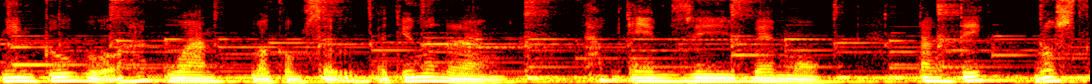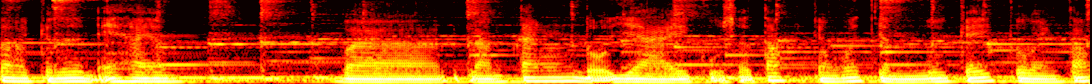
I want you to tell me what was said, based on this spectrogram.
Nghiên cứu của H1 và cộng sự đã chứng minh rằng HMG-B1 tăng tiết prostaglandin E2 và làm tăng độ dài của sợi tóc trong quá trình nuôi cấy cơ quan tóc.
